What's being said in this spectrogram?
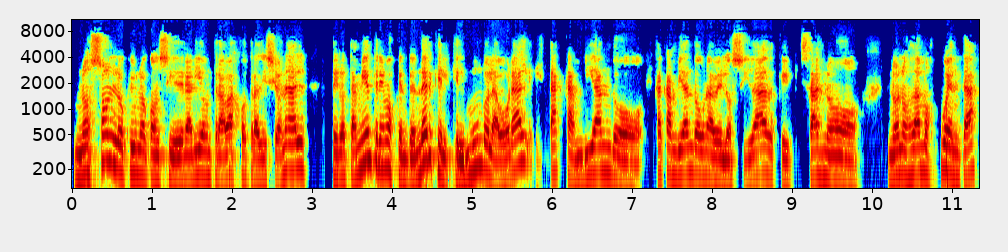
no son lo que uno consideraría un trabajo tradicional, pero también tenemos que entender que el, que mundo laboral está cambiando, está cambiando a una velocidad que quizás no, no nos damos cuenta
